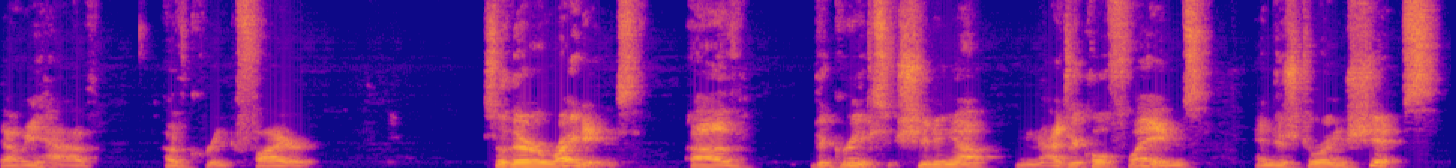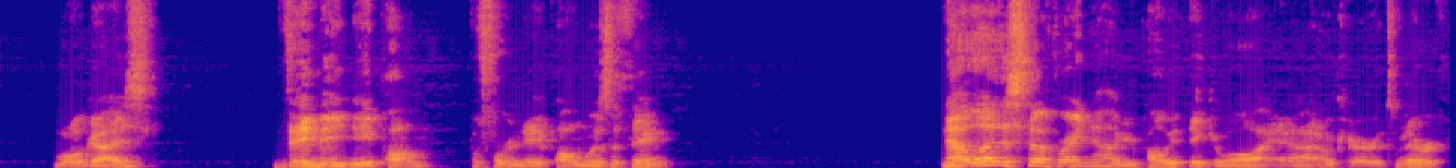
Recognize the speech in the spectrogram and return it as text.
that we have of Greek fire. So there are writings of the Greeks shooting out magical flames and destroying ships. Well, guys, they made napalm before napalm was a thing. Now, a lot of this stuff right now, you're probably thinking, well, I, I don't care, it's whatever.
